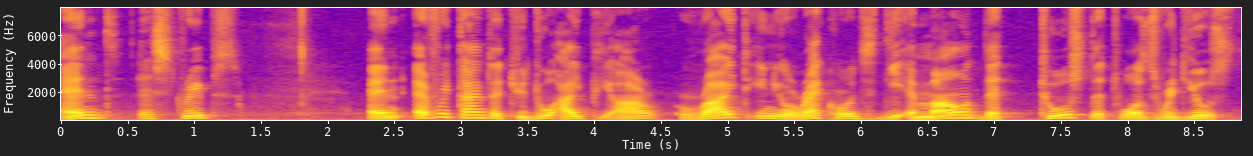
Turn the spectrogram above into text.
end strips. And every time that you do IPR, write in your records the amount that tooth that was reduced.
